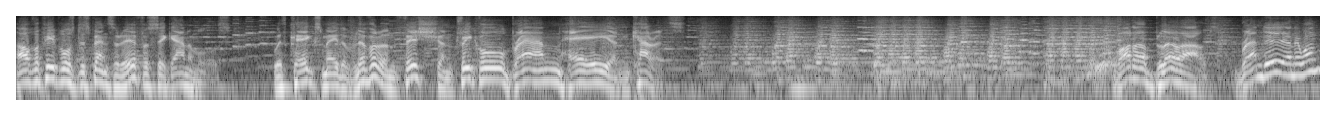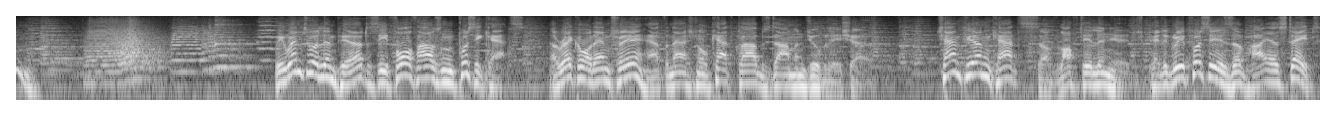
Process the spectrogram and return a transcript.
of the People's Dispensary for Sick Animals, with cakes made of liver and fish and treacle, bran, hay and carrots. What a blowout. Brandy, anyone? We went to Olympia to see 4,000 pussycats, a record entry at the National Cat Club's Diamond Jubilee Show. Champion cats of lofty lineage, pedigree pussies of high estate,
